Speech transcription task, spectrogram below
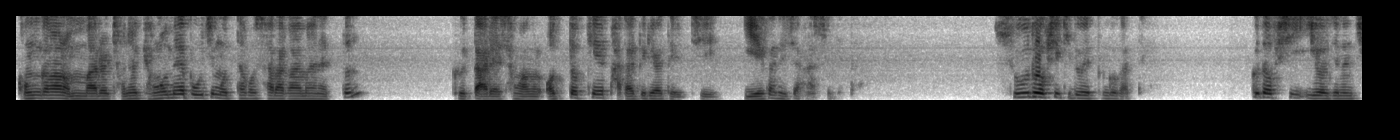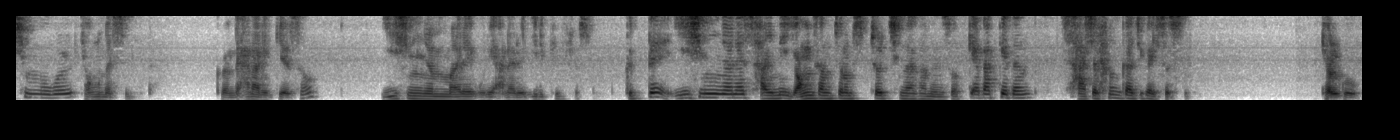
건강한 엄마를 전혀 경험해 보지 못하고 살아가야만 했던 그 딸의 상황을 어떻게 받아들여야 될지 이해가 되지 않았습니다. 수도 없이 기도했던 것 같아요. 끝없이 이어지는 침묵을 경험했습니다. 그런데 하나님께서 20년 만에 우리 아내를 일으켜 주셨습니다. 그때 20년의 삶이 영상처럼 스쳐 지나가면서 깨닫게 된 사실 한 가지가 있었습니다. 결국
